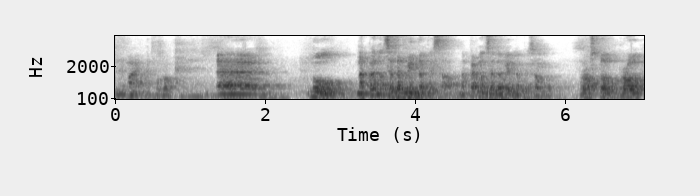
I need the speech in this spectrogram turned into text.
немає такого. Е, ну, напевно, це Давид написав. Напевно, це Давид написав. Просто про,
